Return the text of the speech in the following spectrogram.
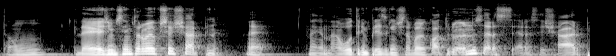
Então. E daí a gente sempre trabalhou com C Sharp, né? É. Na, na outra empresa que a gente trabalhou quatro anos era, era C Sharp.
